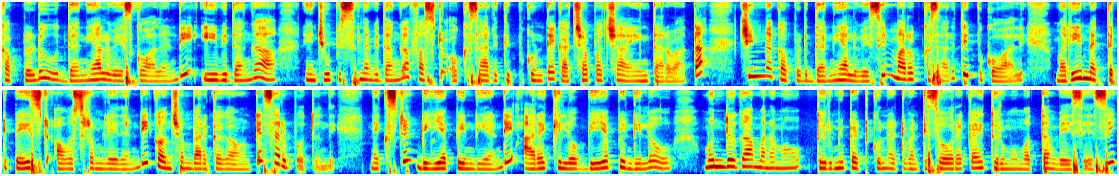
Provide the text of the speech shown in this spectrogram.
కప్పెడు ధనియాలు వేసుకోవాలండి. ఈ విధంగా నేను చూపిస్తున్న విధంగా ఫస్ట్ ఒకసారి తిప్పుకుంటే కచ్చాపచ్చ అయిన తర్వాత చిన్న కప్పెడు ధనియాలు వేసి మరొకసారి తిప్పుకోవాలి. మరీ మెత్తటి పేస్ట్ అవసరం లేదండి. కొంచెం బరకగా ఉంటే సరిపోతుంది. నెక్స్ట్ బియ్యపిండి అండి. అరకిలో బియ్యపిండిలో ముందుగా మనము తురిమి పెట్టుకున్నటువంటి సోరకాయ తురుము మొత్తం వేసేసి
